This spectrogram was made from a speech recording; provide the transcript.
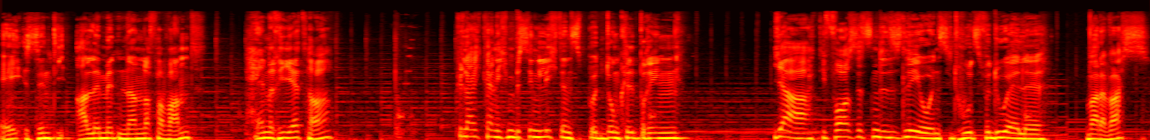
Ey, sind die alle miteinander verwandt? Henrietta? Vielleicht kann ich ein bisschen Licht ins Dunkel bringen. Ja, die Vorsitzende des Leo-Instituts für Duelle. Warte, was?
